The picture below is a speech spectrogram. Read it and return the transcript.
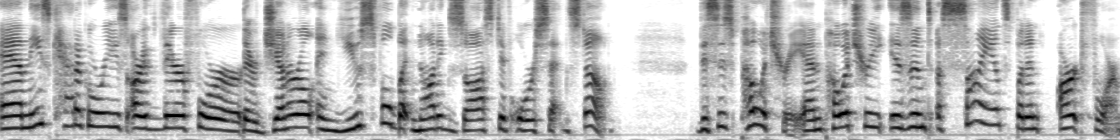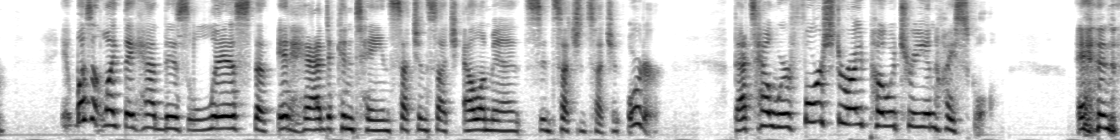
And these categories are therefore they're general and useful, but not exhaustive or set in stone. This is poetry, and poetry isn't a science, but an art form. It wasn't like they had this list that it had to contain such and such elements in such and such an order. That's how we're forced to write poetry in high school and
